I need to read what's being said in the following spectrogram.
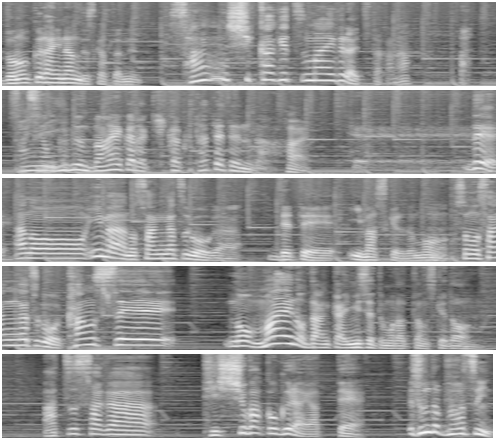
どのくらいなんですかって言ったらね34ヶ月前ぐらいって言ったかな。あずいぶん前から企画立ててんだ。はい。で、あのー今あの3月号が出ていますけれども、うん。その3月号完成の前の段階見せてもらったんですけど、うん。厚さがティッシュ箱ぐらいあって、そんな分厚いの？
